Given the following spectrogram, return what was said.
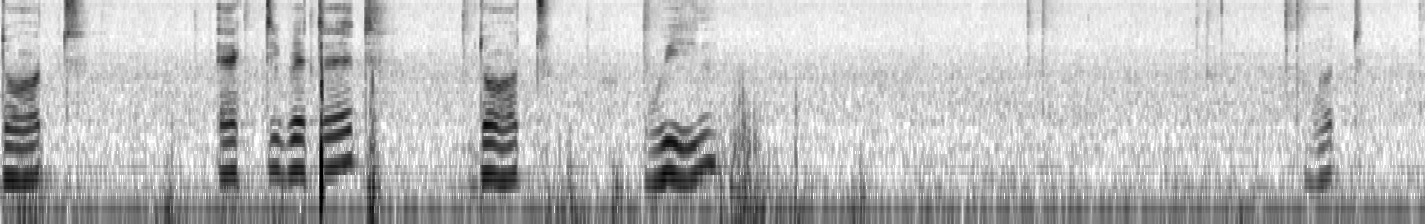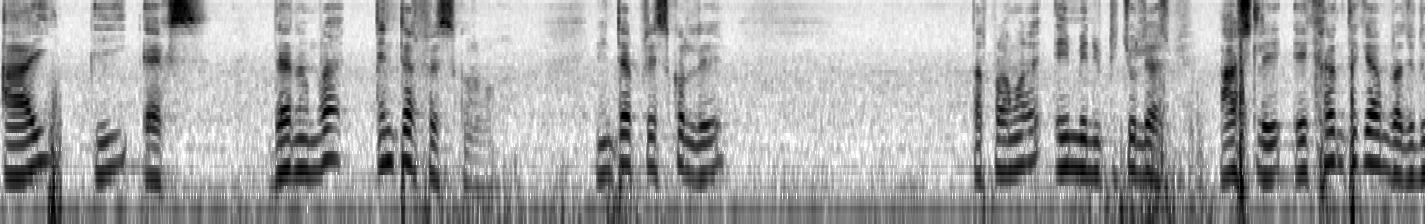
dot activated dot win dot iex then আমরা ইন্টারফেস করব। ইন্টারফেস করলে তারপর আমার এই মেনুটি চলে আসবে। আসলে এখান থেকে আমরা যদি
